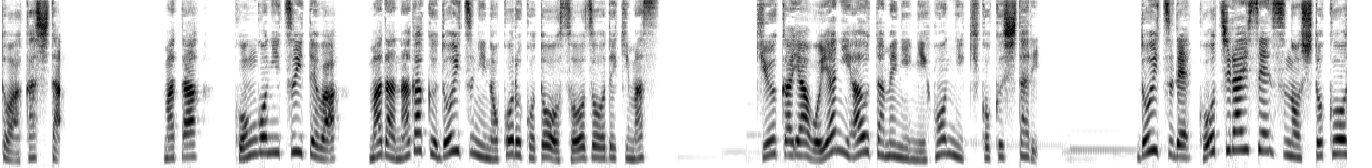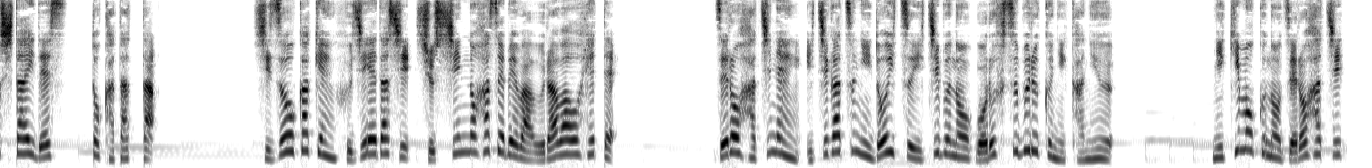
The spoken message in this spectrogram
と明かした。また、今後については、まだ長くドイツに残ることを想像できます。休暇や親に会うために日本に帰国したり、ドイツでコーチライセンスの取得をしたいです、と語った。静岡県藤枝市出身の長谷部は浦和を経て、08年1月にドイツ一部のウォルフスブルクに加入。2期目の08、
